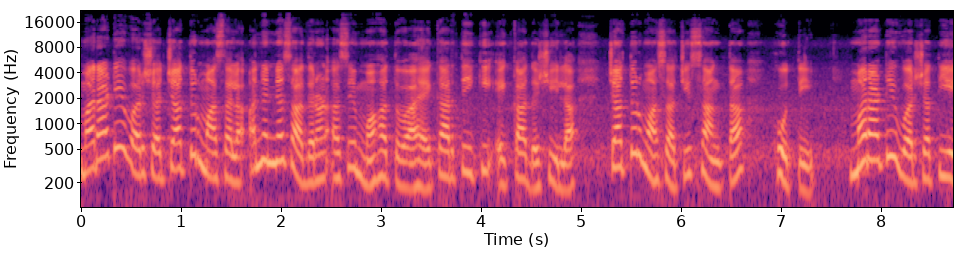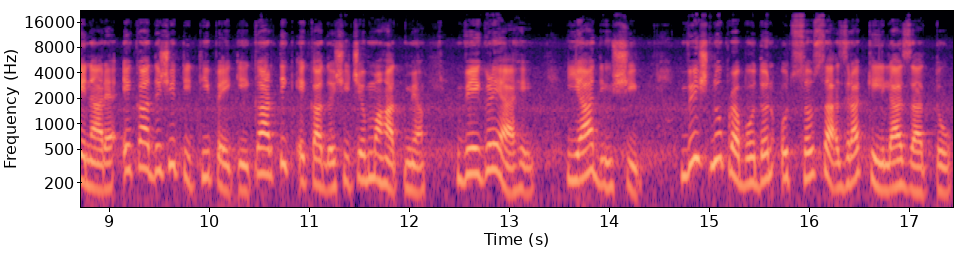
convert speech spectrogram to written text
मराठी वर्षात चातुर्मासाला अनन्यसाधारण असे महत्त्व आहे. कार्तिकी एकादशीला चातुर्मासाची सांगता होते. मराठी वर्षात येणाऱ्या एकादशी तिथीपैकी कार्तिक एकादशीचे महात्म्य वेगळे आहे. या दिवशी विष्णू प्रबोधन उत्सव साजरा केला जातो.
